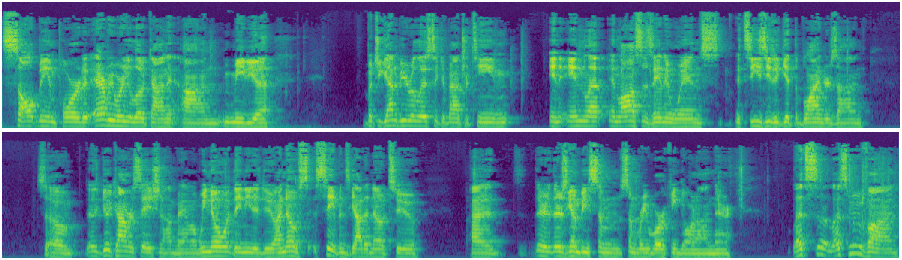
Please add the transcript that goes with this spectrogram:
salt being poured everywhere you look on it on media, but you got to be realistic about your team in in in losses and in wins. It's easy to get the blinders on. So a good conversation on Bama. We know what they need to do. I know Saban's got to know too. Uh, there, there's going to be some some reworking going on there. Let's uh, let's move on.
